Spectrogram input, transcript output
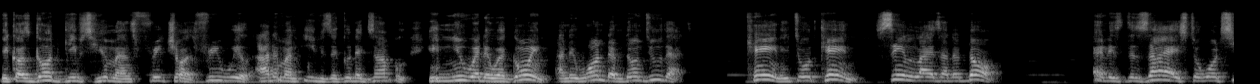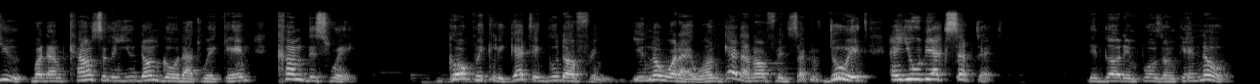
Because God gives humans free choice, free will. Adam and Eve is a good example. He knew where they were going and he warned them, don't do that. Cain, he told Cain, sin lies at the door and his desire is towards you. But I'm counseling you, don't go that way, Cain. Come this way. Go quickly, get a good offering. You know what I want. Get an offering, do it, and you will be accepted. Did God impose on Cain? No.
